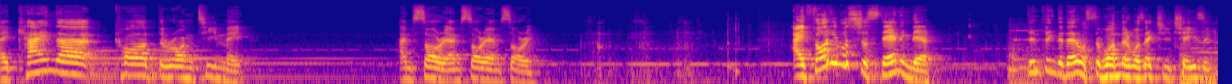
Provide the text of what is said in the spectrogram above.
I kinda called the wrong teammate. I'm sorry, I'm sorry, I'm sorry. I thought he was just standing there. Didn't think that that was the one that was actually chasing.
